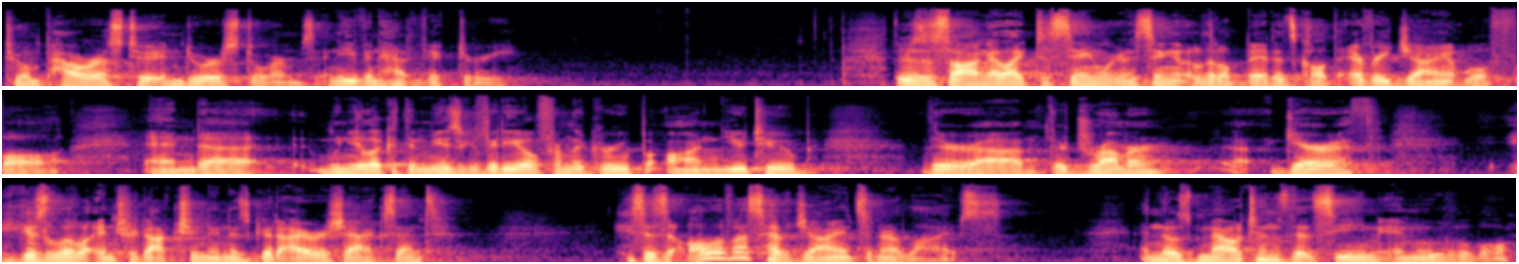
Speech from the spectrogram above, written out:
to empower us to endure storms and even have victory. There's a song I like to sing. We're going to sing it a little bit. It's called Every Giant Will Fall. And uh, when you look at the music video from the group on YouTube, their, uh, their drummer, uh, Gareth, he gives a little introduction in his good Irish accent. He says, All of us have giants in our lives and those mountains that seem immovable.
